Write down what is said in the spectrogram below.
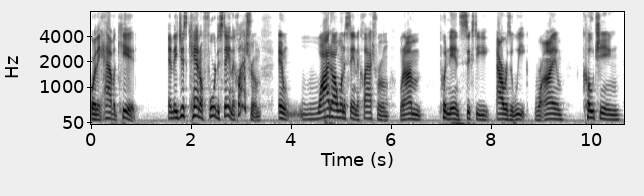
or they have a kid and they just can't afford to stay in the classroom. And why do I want to stay in the classroom when I'm putting in 60 hours a week where I'm coaching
